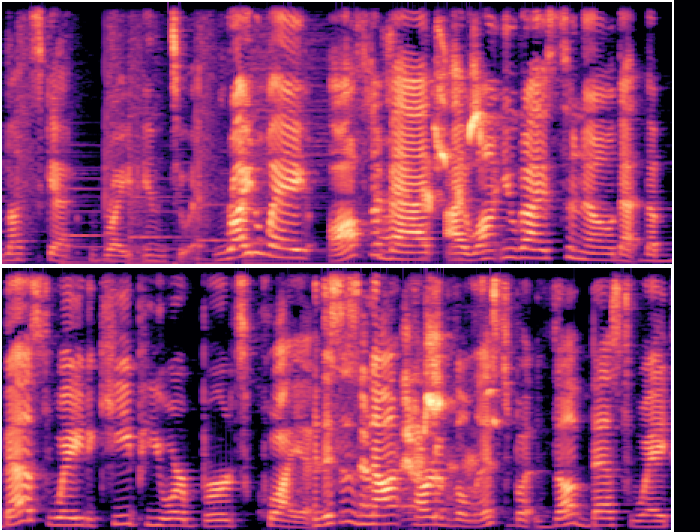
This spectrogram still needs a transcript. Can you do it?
let's get right into it. Right away, off the bat, I want you guys to know that the best way to keep your birds quiet, and this is not part of the list, but the best way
